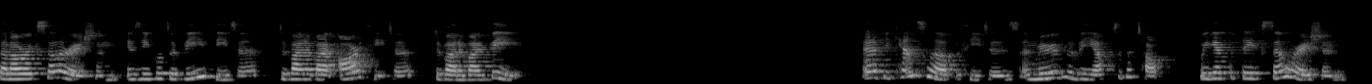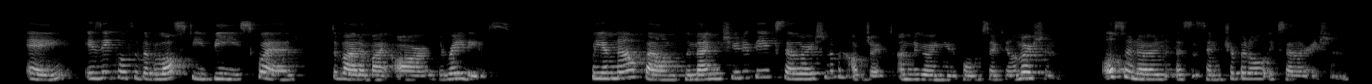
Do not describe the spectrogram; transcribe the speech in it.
that our acceleration is equal to v theta divided by r theta divided by v. And if you cancel out the thetas and move the v up to the top, we get that the acceleration, a, is equal to the velocity v squared divided by r, the radius. We have now found the magnitude of the acceleration of an object undergoing uniform circular motion, also known as the centripetal acceleration.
